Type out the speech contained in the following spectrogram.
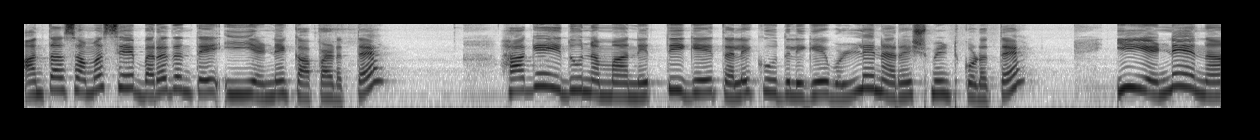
ಅಂಥ ಸಮಸ್ಯೆ ಬರದಂತೆ ಈ ಎಣ್ಣೆ ಕಾಪಾಡುತ್ತೆ. ಹಾಗೆ ಇದು ನಮ್ಮ ನೆತ್ತಿಗೆ, ತಲೆ ಕೂದಲಿಗೆ ಒಳ್ಳೆ ನರಿಷ್ಮೆಂಟ್ ಕೊಡುತ್ತೆ. ಈ ಎಣ್ಣೆಯನ್ನು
